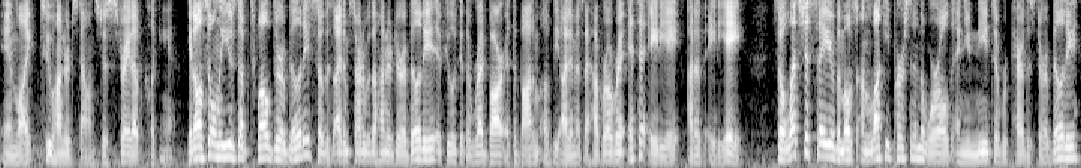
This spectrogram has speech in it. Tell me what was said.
in like 200 stones, just straight up clicking it. It also only used up 12 durability, so this item started with 100 durability. If you look at the red bar at the bottom of the item as I hover over it, it's at 88 out of 88. So let's just say you're the most unlucky person in the world and you need to repair this durability.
